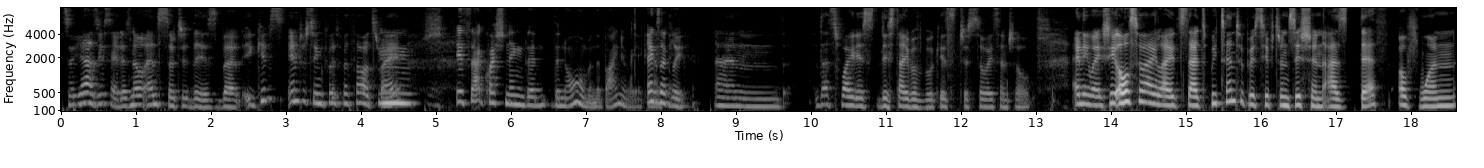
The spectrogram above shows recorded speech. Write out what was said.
So yeah, as you say, there's no answer to this, but it gives interesting food for thoughts, right? Mm. It's that questioning the the norm and the binary. Exactly. and that's why this this type of book is just so essential anyway she also highlights that we tend to perceive transition as death of one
